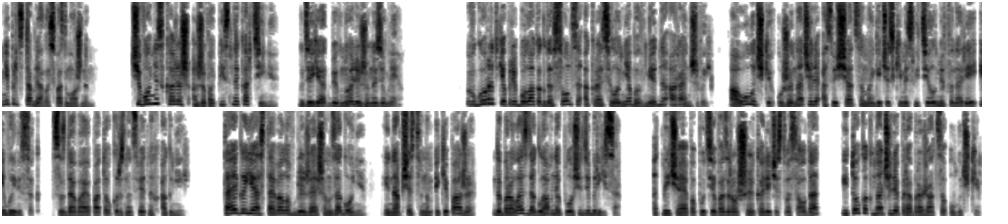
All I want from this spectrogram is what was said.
не представлялось возможным. Чего не скажешь о живописной картине, где я отбивной лежу на земле. В город я прибыла, когда солнце окрасило небо в медно-оранжевый, а улочки уже начали освещаться магическими светилами фонарей и вывесок, создавая поток разноцветных огней. Тайга я оставила в ближайшем загоне, и на общественном экипаже добралась до главной площади Бриса, отмечая по пути возросшее количество солдат и то, как начали преображаться улочки.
